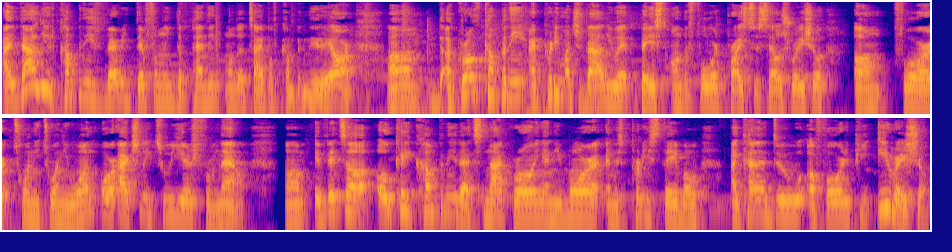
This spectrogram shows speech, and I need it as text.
I valued companies very differently depending on the type of company they are. Um, a growth company, I pretty much value it based on the forward price to sales ratio. um, for 2021 or actually two years from now. Um, if it's a okay company that's not growing anymore and is pretty stable, I kind of do a forward PE ratio.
